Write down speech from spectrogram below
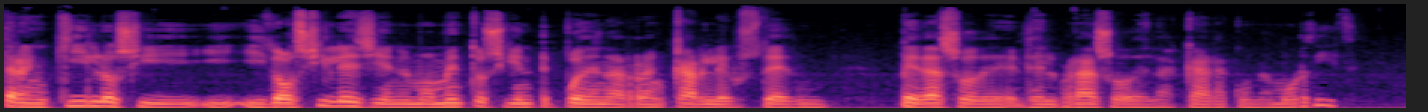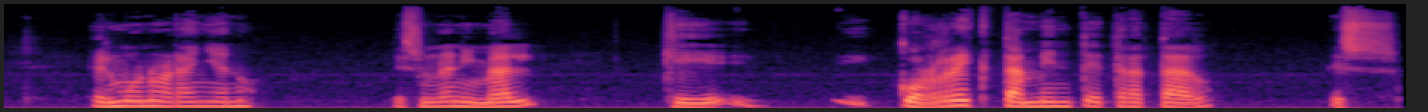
tranquilos y, dóciles y en el momento siguiente pueden arrancarle a usted un pedazo del brazo de la cara con una mordida. El mono araña no. Es un animal que correctamente tratado es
